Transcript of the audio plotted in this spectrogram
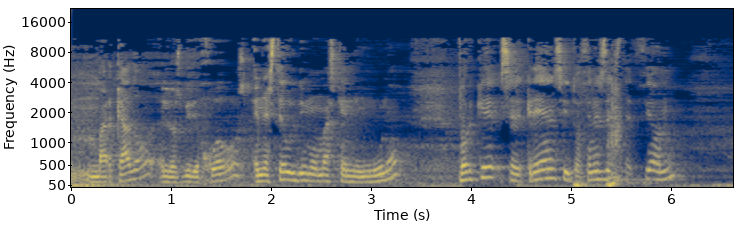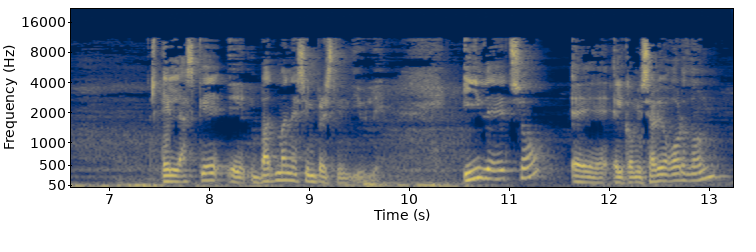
marcado en los videojuegos, en este último más que en ninguno, porque se crean situaciones de excepción en las que eh, Batman es imprescindible. Y de hecho, eh, el comisario Gordon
